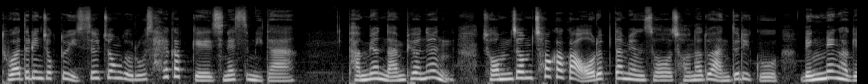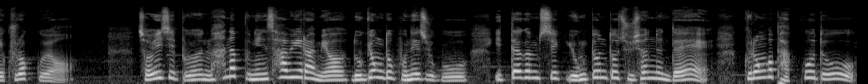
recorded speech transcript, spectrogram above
도와드린 적도 있을 정도로 살갑게 지냈습니다. 반면 남편은 점점 처가가 어렵다면서 전화도 안 드리고 냉랭하게 굴었고요. 저희 집은 하나뿐인 사위라며 녹용도 보내주고 이따금씩 용돈도 주셨는데 그런 거 받고도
